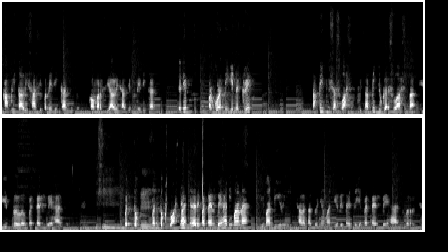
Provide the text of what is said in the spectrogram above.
kapitalisasi pendidikan komersialisasi pendidikan. Jadi perguruan tinggi negeri tapi bisa swasta tapi juga swasta gitu loh PTNBH tuh Hmm. bentuk Hmm. bentuk swastanya dari PTNBH di mana di Mandiri salah satunya Mandiri itu itu ya PTNBH sebenarnya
